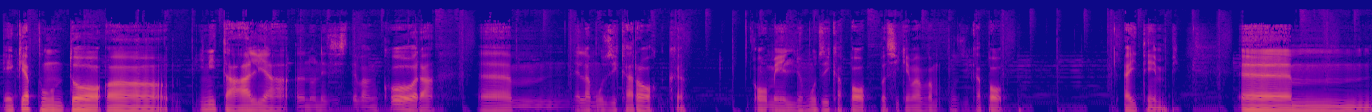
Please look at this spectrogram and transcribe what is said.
e che appunto eh, in Italia eh, non esisteva ancora ehm, nella musica rock o meglio musica pop, si chiamava musica pop ai tempi. Ehm,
